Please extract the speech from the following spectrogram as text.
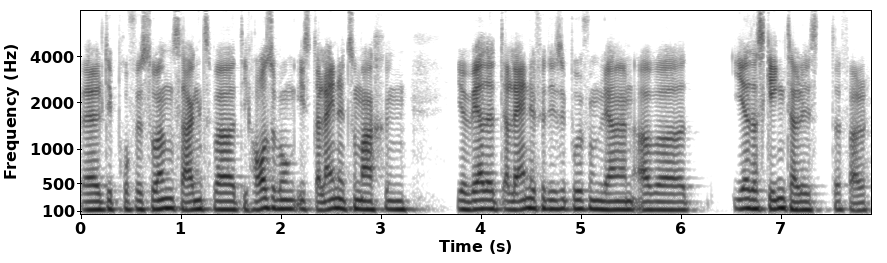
Weil die Professoren sagen zwar, die Hausübung ist alleine zu machen, ihr werdet alleine für diese Prüfung lernen, aber eher das Gegenteil ist der Fall.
